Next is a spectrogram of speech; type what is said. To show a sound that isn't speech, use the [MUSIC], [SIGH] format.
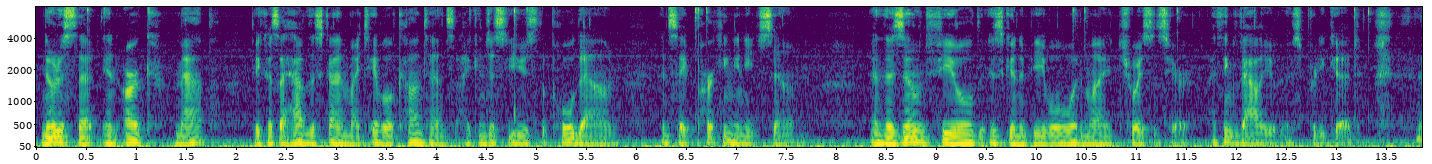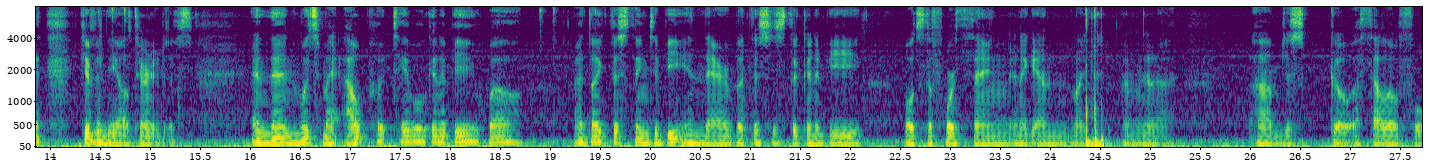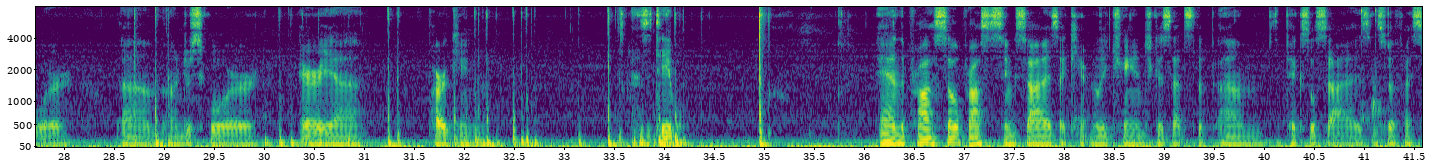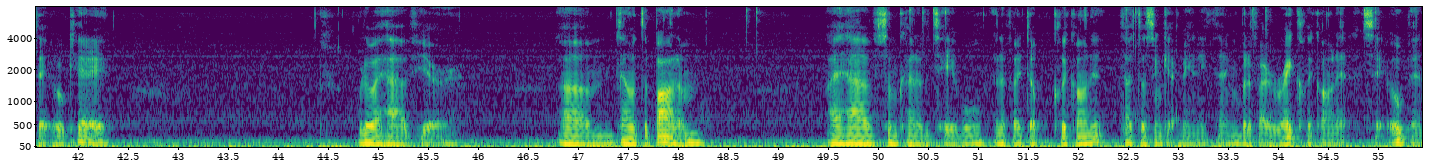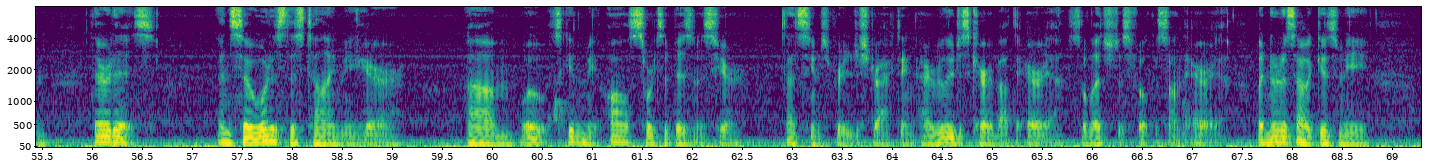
notice that in Arc Map, because I have this guy in my table of contents, I can just use the pull down and say parking in each zone. And the zone field is going to be, well, what are my choices here? I think value is pretty good, [LAUGHS] given the alternatives. And then what's my output table going to be? Well, I'd like this thing to be in there, but this is going to be, well, it's the fourth thing. And again, like I'm going to um, just go Othello for um, underscore area parking as a table. And the pro cell processing size I can't really change because that's the, um, the pixel size. And so if I say OK, what do I have here? Um, down at the bottom, I have some kind of a table, and if I double click on it, that doesn't get me anything, but if I right click on it and say open, there it is. And so what is this telling me here? Um, whoa, it's giving me all sorts of business here. That seems pretty distracting. I really just care about the area, so let's just focus on the area. But notice how it gives me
